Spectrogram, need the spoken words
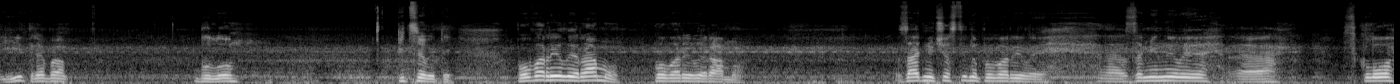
Її треба було підсилити. Поварили раму, поварили раму. Задню частину поварили, е, замінили е, скло.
